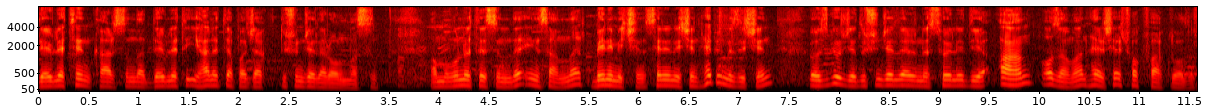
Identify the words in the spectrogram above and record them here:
devletin karşısında devleti ihanet yapacak düşünceler olmasın. Ama bunun ötesinde insanlar benim için, senin için, hepimiz için özgürce düşüncelerini söylediği an o zaman her şey çok farklı olur.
